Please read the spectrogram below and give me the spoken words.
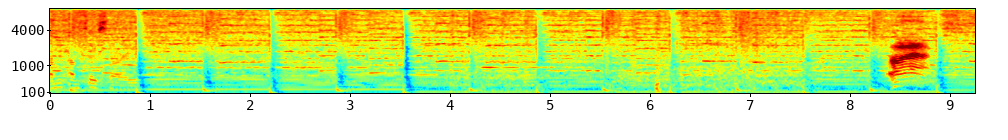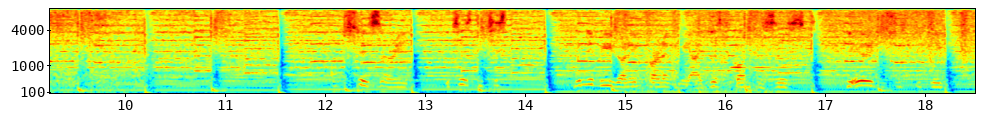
I'm, I'm so sorry. Ah! I'm so sorry. It just, it just, whenever you run in front of me, I just can't resist. The urge is just too big.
